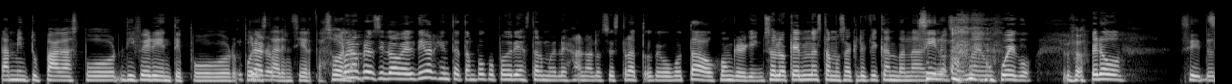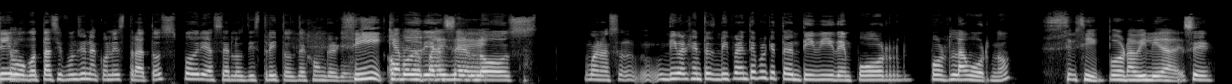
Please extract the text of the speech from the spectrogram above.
También tú pagas por diferente por, por Claro. estar en cierta zona. Bueno, pero si lo ves divergente tampoco podría estar muy lejano a los estratos de Bogotá o Hunger Games, solo que no estamos sacrificando a nadie, Sí, no. o sea, no hay un juego. Pero sí. Bogotá sí funciona con estratos, podría ser los distritos de Hunger Games. Sí, que o podrían parece- ser los... Bueno, son, divergente es diferente porque te dividen por, por labor, ¿no? Sí, sí, por habilidades. Sí.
